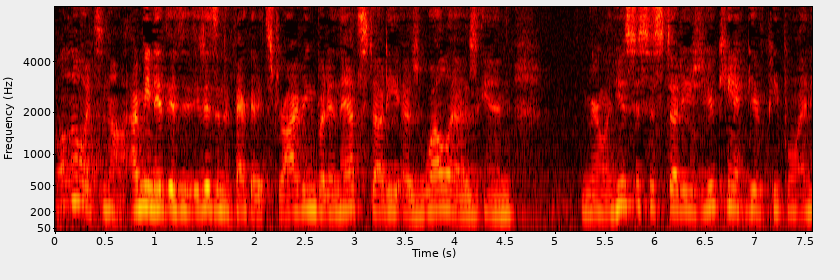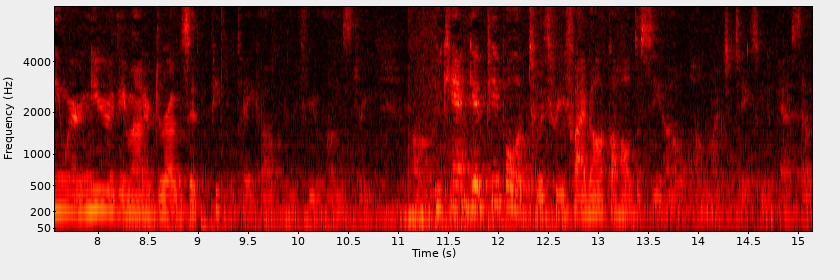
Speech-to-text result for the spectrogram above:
Well, no, it's not. I mean, it, it it isn't the fact that it's driving, but in that study, as well as in Marilyn Eustis's studies, you can't give people anywhere near the amount of drugs that people take out in the, street. Um, You can't get people up to a 3-5 alcohol to see how much it takes them to pass out.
